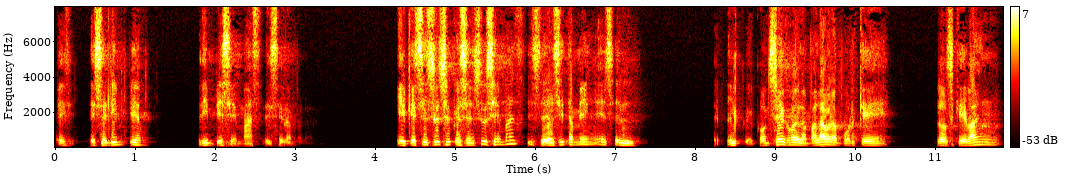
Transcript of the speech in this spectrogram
es, limpio, límpiese más, dice la palabra. Y el que se sucio, que se ensucie más, dice, así también es el, el consejo de la palabra, porque los que van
